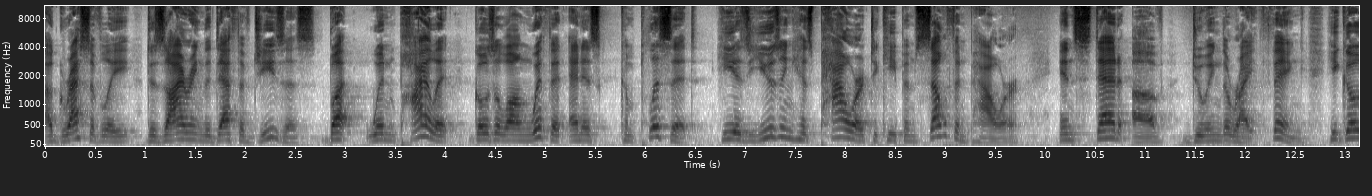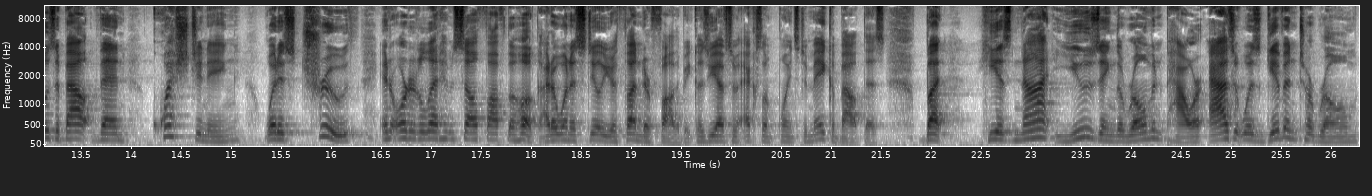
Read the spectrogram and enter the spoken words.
aggressively desiring the death of Jesus. But when Pilate goes along with it and is complicit, he is using his power to keep himself in power instead of doing the right thing. He goes about then questioning what is truth in order to let himself off the hook. I don't want to steal your thunder, Father, because you have some excellent points to make about this. But he is not using the Roman power as it was given to Rome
